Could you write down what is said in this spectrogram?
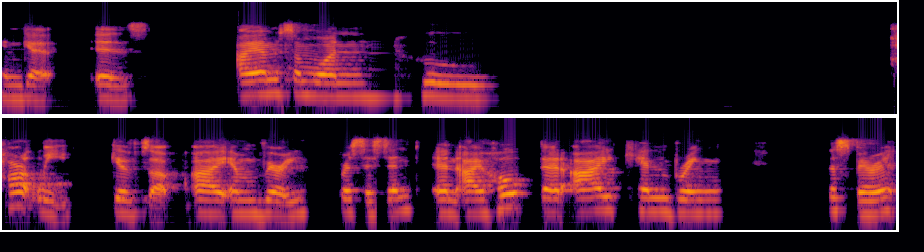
can get is I am someone who hardly gives up. I am very persistent and i hope that i can bring the spirit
